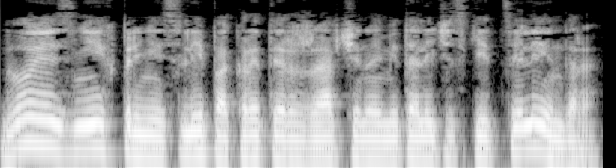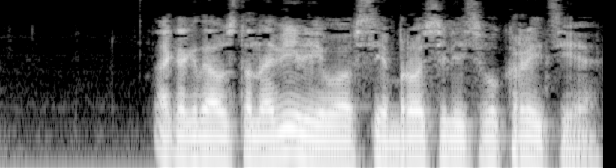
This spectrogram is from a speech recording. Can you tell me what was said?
Двое из них принесли покрытый ржавчиной металлический цилиндр, а когда установили его, все бросились в укрытие.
